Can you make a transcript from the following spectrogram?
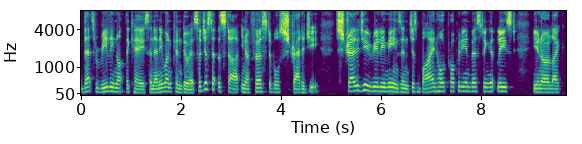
that's really not the case and anyone can do it. So just at the start, you know, first of all, strategy. Strategy really means, and just buy and hold property investing at least, you know, like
